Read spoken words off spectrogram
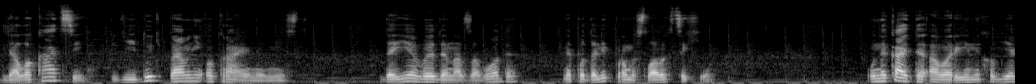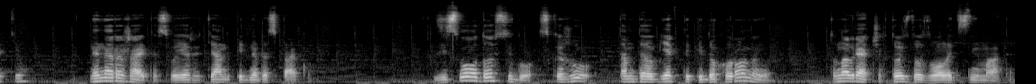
Для локацій підійдуть певні окраїни міст, де є види на заводи, неподалік промислових цехів. Уникайте аварійних об'єктів, не наражайте своє життя під небезпеку. Зі свого досвіду скажу, там, де об'єкти під охороною, то навряд чи хтось дозволить знімати.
